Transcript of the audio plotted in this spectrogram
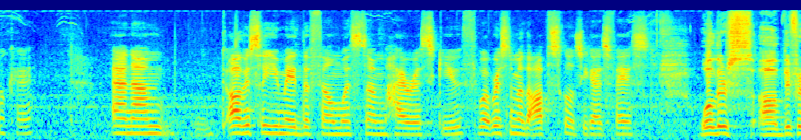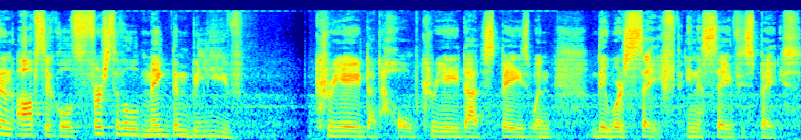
Okay. And um, obviously, you made the film with some high risk youth. What were some of the obstacles you guys faced? Well, there's uh, different obstacles. First of all, make them believe, create that hope, create that space when they were safe, in a safe space.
